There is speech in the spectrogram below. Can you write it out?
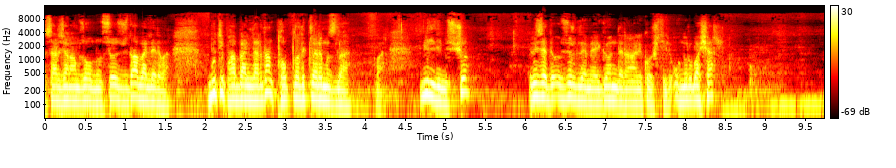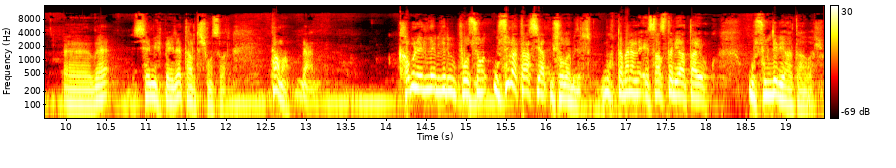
Sercan Hamzoğlu'nun Sözcü'de haberleri var. Bu tip haberlerden topladıklarımızla var. Bildiğimiz şu. Rize'de özür dilemeye gönderen Ali Koç değil. Onur Başar. E, ve Semih Bey'le tartışması var. Tamam yani kabul edilebilir bir pozisyon. Usul hatası yapmış olabilir. Muhtemelen esasda bir hata yok. Usulde bir hata var.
